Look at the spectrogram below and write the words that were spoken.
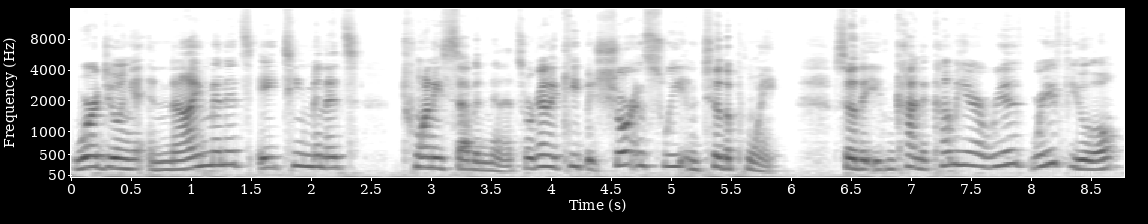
we're doing it in nine minutes, 18 minutes, 27 minutes. We're going to keep it short and sweet and to the point so that you can kind of come here, re- refuel,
